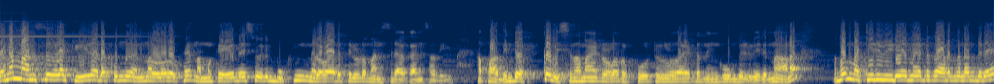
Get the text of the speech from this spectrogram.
ജനമനസ്സുകളെ കീഴടക്കുന്നു എന്നുള്ളതൊക്കെ നമുക്ക് ഏകദേശം ഒരു ബുക്കിംഗ് നിലവാരത്തിലൂടെ മനസ്സിലാക്കാൻ സാധിക്കും. അപ്പൊ അതിന്റെ ഒക്കെ വിശദമായിട്ടുള്ള റിപ്പോർട്ടുകളുമായിട്ട് നിങ്ങൾക്ക് മുമ്പിൽ വരുന്നതാണ്. അപ്പം മറ്റൊരു വീഡിയോയുമായിട്ട് കാണുന്നിടം വരെ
